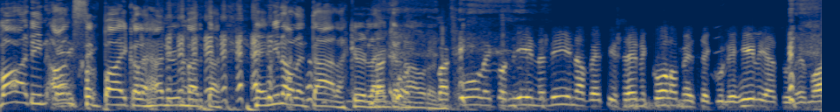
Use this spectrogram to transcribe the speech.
Vaadin Anssin paikalle, hän ymmärtää. Hei, minä olen täällä, kyllä, enkä ku- nauranut. mä kuulin, kun Niina, Niina veti sen kolmen sekunnin hiljaisuuden. Mä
